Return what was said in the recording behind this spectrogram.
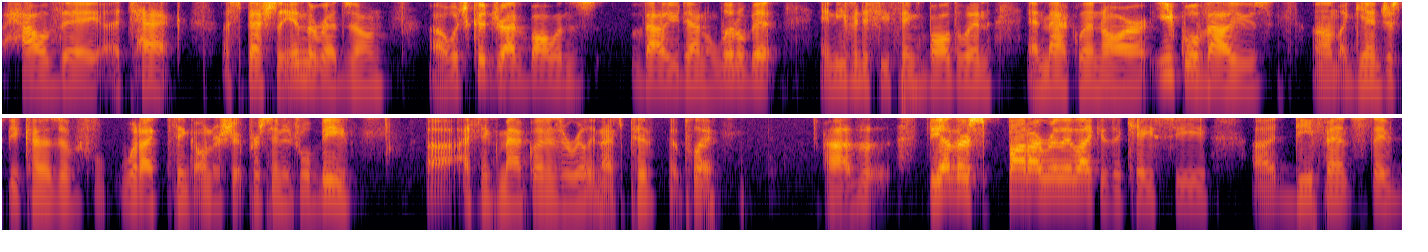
how they attack, especially in the red zone, uh, which could drive Baldwin's value down a little bit. And even if you think Baldwin and Maclin are equal values, um, again, just because of what I think ownership percentage will be, uh, I think Maclin is a really nice pivot play. Uh, the the other spot I really like is a KC uh, defense. They've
